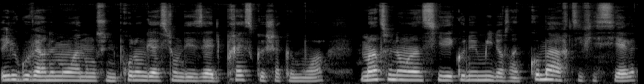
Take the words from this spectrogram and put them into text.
Et le gouvernement annonce une prolongation des aides presque chaque mois, maintenant ainsi l'économie dans un coma artificiel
